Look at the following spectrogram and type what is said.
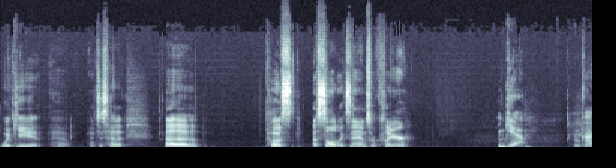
wiki. Uh, I just had it. Uh, post assault exams were clear. Yeah. Okay.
